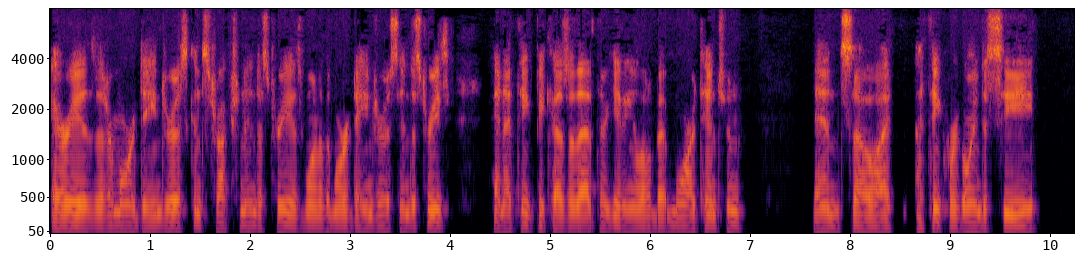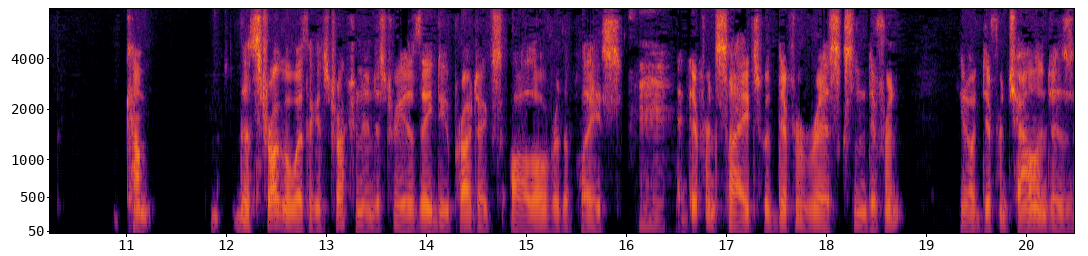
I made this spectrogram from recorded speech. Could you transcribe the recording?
areas that are more dangerous. Construction industry is one of the more dangerous industries. And I think because of that, they're getting a little bit more attention. And so I, I think we're going to see come the struggle with the construction industry is they do projects all over the place mm-hmm. at different sites with different risks and different you know different challenges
